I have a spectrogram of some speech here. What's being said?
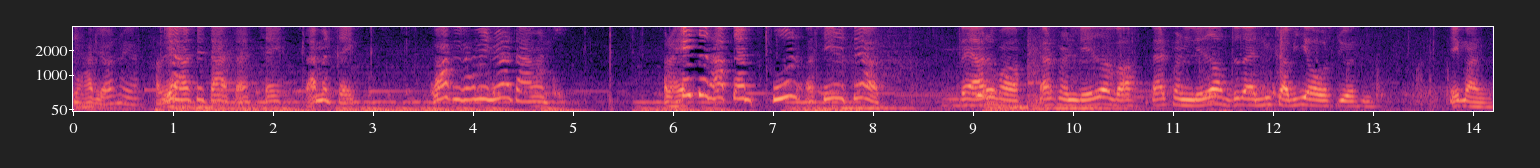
Det har vi Yeah, I see også der, der, der, der, der, take. der, der, der, in der, der, Har du hele tiden haft den uden at sige det til os? Hvad er det, for? Hvad er det for en leder, var? Hvad er det for en leder? Ved du hvad, nu tager vi over styrelsen. Ikke Martin?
